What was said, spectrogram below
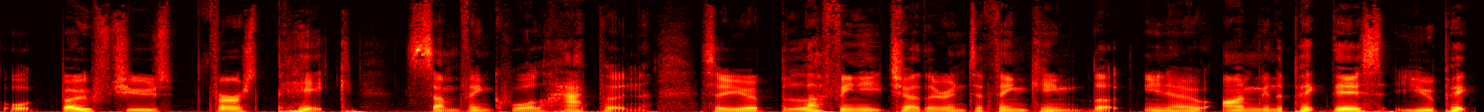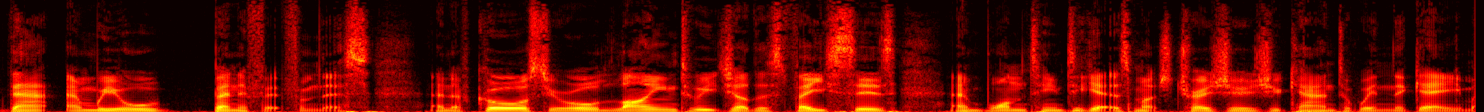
or both choose first pick, something will happen. So you're bluffing each other into thinking, look, you know, I'm going to pick this, you pick that, and we all benefit from this. And of course, you're all lying to each other's faces and wanting to get as much treasure as you can to win the game.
